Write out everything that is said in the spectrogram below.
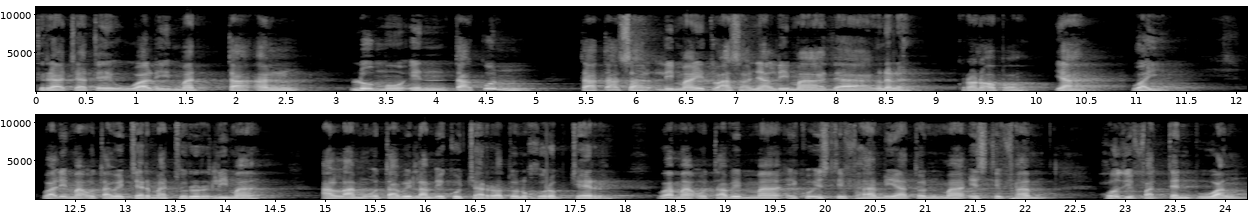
derajate walimat ta'al lumu intakun tatasa lima itu asalnya lima ada ngono krono apa ya wai. Walima utawi jar majrur lima. Alam utawi lam iku jarratun huruf jar wa ma utawi ma iku istifhamiyatun ma istifham. Hudifat dan buang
